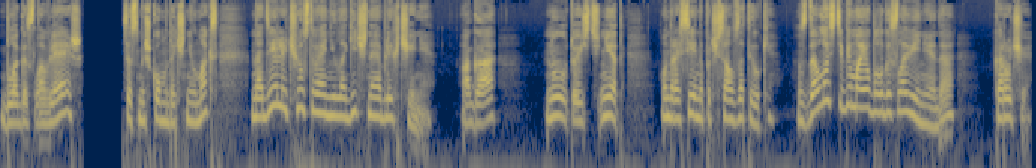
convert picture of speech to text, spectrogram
благословляешь?» — со смешком уточнил Макс, на деле чувствуя нелогичное облегчение. «Ага. Ну, то есть нет». Он рассеянно почесал в затылке. «Сдалось тебе мое благословение, да? Короче,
